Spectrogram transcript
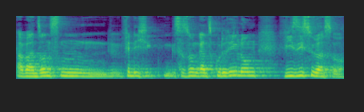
Aber ansonsten finde ich, ist das so eine ganz gute Regelung. Wie siehst du das so?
